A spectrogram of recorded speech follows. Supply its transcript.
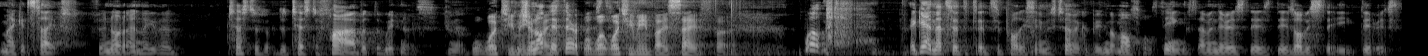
make it safe for not only the testif- the testifier but the witness. You know. What do you mean? you're not by, their therapist. What, what do you mean by safe, though? Well, again, that's a, it's a polysemous term. It could be multiple things. I mean, there is, there's, there's obviously there is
